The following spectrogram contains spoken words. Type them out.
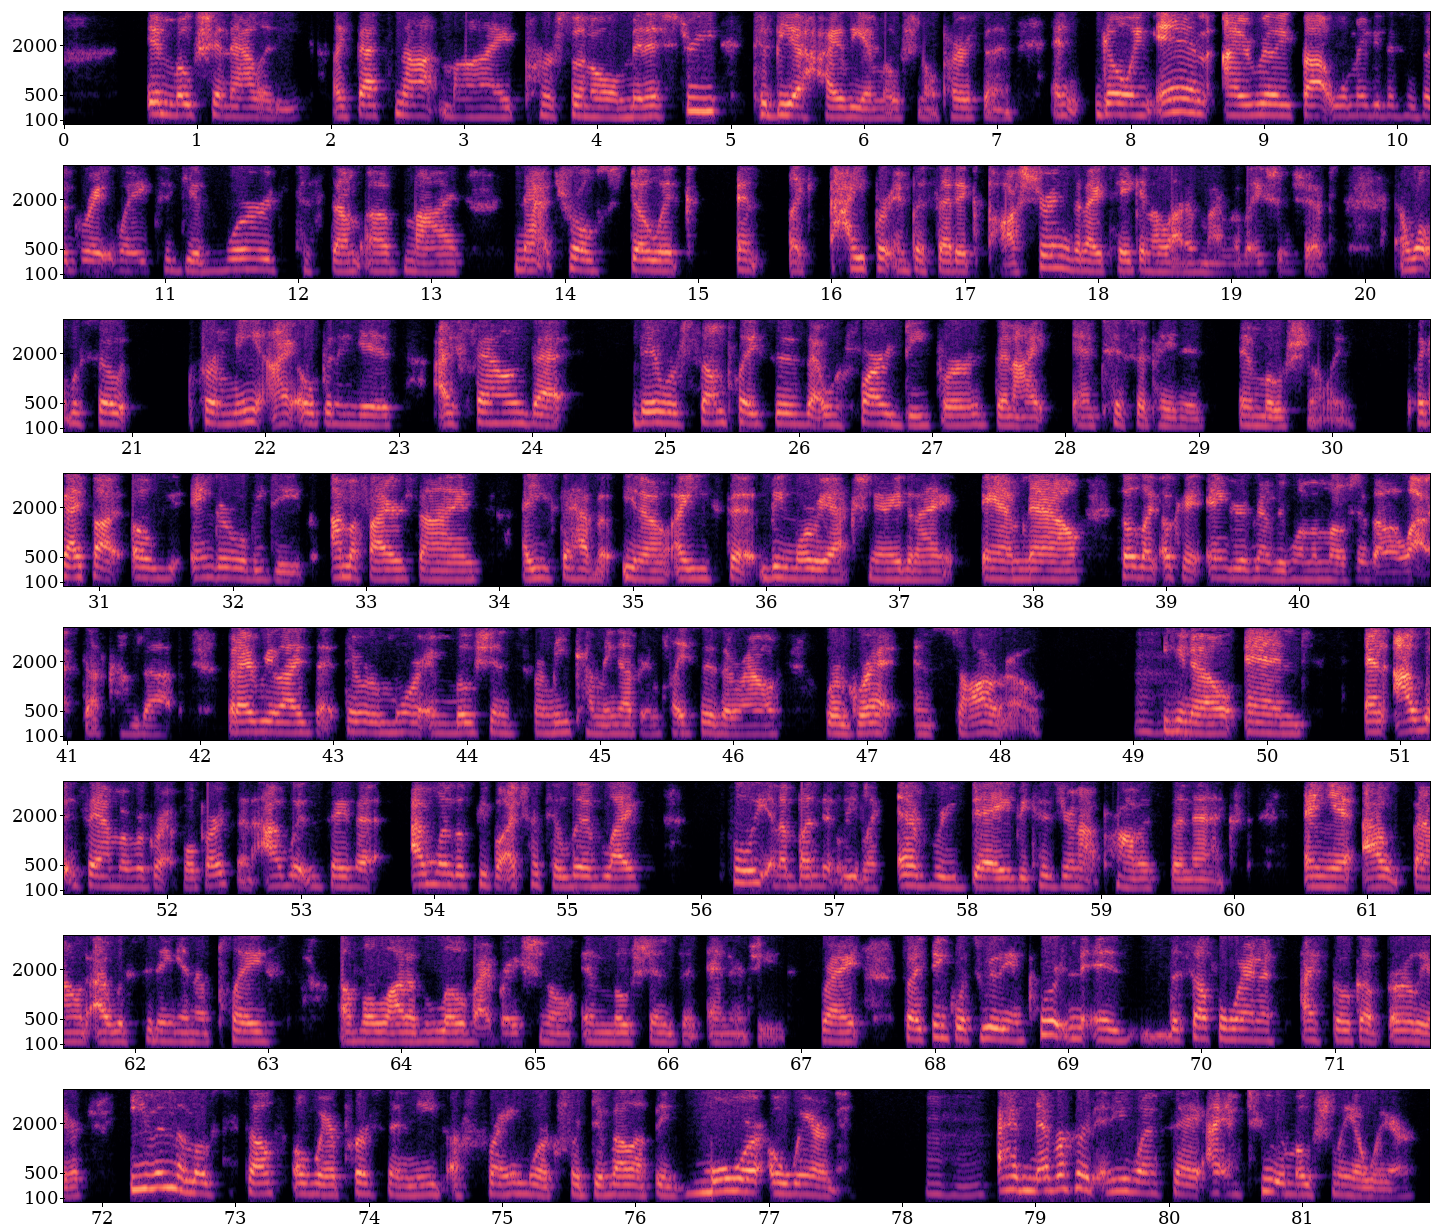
emotionality. Like that's not my personal ministry to be a highly emotional person. And going in, I really thought, well, maybe this is a great way to give words to some of my natural stoic and like hyper empathetic posturing that I take in a lot of my relationships. And what was so for me eye opening is I found that there were some places that were far deeper than I anticipated emotionally. Like I thought, oh, anger will be deep. I'm a fire sign. I used to have a, you know, I used to be more reactionary than I am now. So I was like, okay, anger is going to be one of the emotions that a lot of stuff comes up. But I realized that there were more emotions for me coming up in places around regret and sorrow, mm-hmm. you know, and, and I wouldn't say I'm a regretful person. I wouldn't say that I'm one of those people, I try to live life fully and abundantly like every day because you're not promised the next. And yet I found I was sitting in a place of a lot of low vibrational emotions and energies, right? So I think what's really important is the self awareness I spoke of earlier. Even the most self aware person needs a framework for developing more awareness. Mm-hmm. I have never heard anyone say, I am too emotionally aware.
